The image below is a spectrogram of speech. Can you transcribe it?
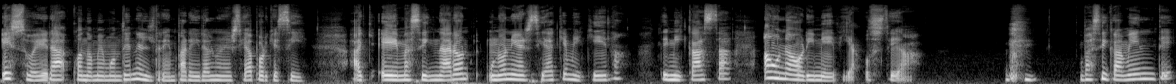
Eso era cuando me monté en el tren para ir a la universidad porque sí, eh, me asignaron una universidad que me queda de mi casa a una hora y media. O sea, básicamente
